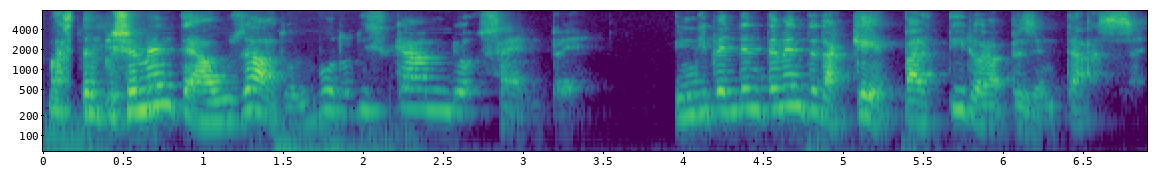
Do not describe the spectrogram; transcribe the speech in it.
ma semplicemente ha usato il voto di scambio sempre, indipendentemente da che partito rappresentasse.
